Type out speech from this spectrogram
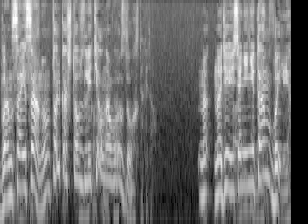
Бансай-сан, он только что взлетел на воздух. На- надеюсь, они не там были?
